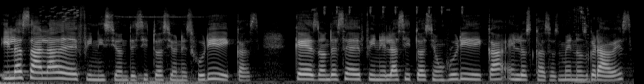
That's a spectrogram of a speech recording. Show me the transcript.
y la sala de definición de situaciones jurídicas, que es donde se define la situación jurídica en los casos menos graves,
